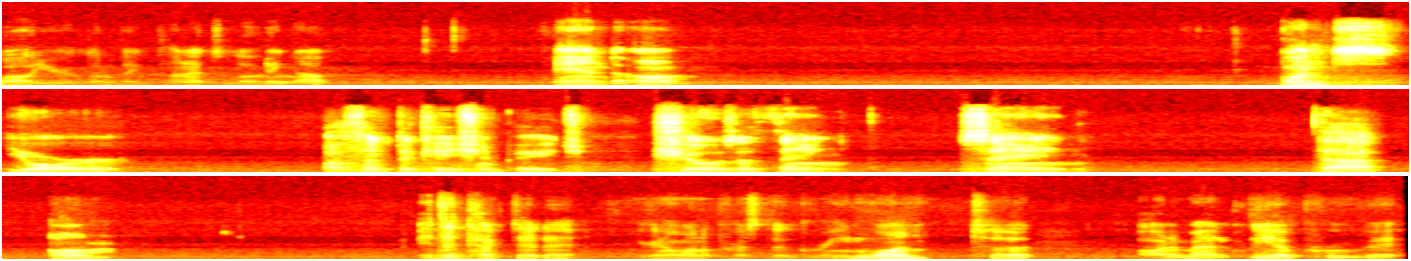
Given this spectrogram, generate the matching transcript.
while your Little Big Planet's loading up. And um, once your authentication page shows a thing saying that um, it detected it, you're going to want to press the green one to automatically approve it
